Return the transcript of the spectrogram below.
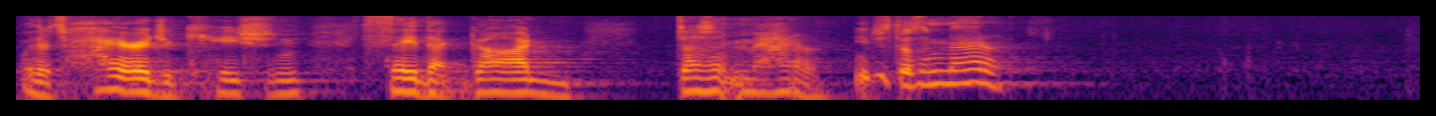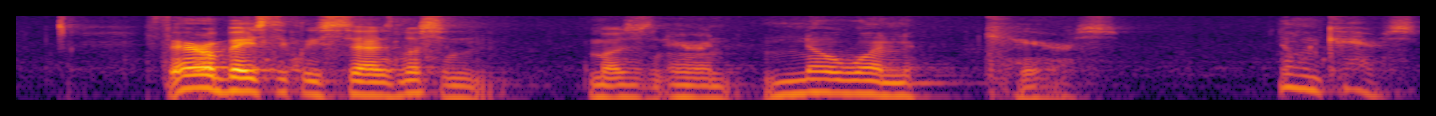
whether it's higher education, say that God doesn't matter. He just doesn't matter. Pharaoh basically says, listen, Moses and Aaron, no one cares. No one cares.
